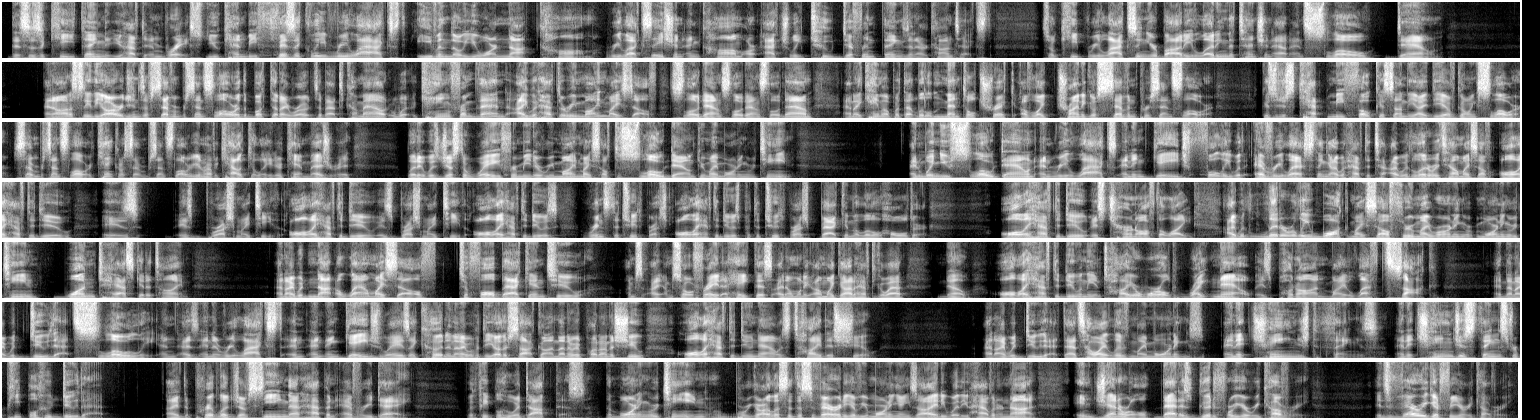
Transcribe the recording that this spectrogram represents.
This is a key thing that you have to embrace. You can be physically relaxed even though you are not calm. Relaxation and calm are actually two different things in our context. So keep relaxing your body, letting the tension out, and slow down and honestly, the origins of 7% slower, the book that I wrote is about to come out, came from then. I would have to remind myself, slow down, slow down, slow down. And I came up with that little mental trick of like trying to go 7% slower because it just kept me focused on the idea of going slower, 7% slower. Can't go 7% slower. You don't have a calculator, can't measure it. But it was just a way for me to remind myself to slow down through my morning routine. And when you slow down and relax and engage fully with every last thing, I would have to, I would literally tell myself, all I have to do is, is brush my teeth. All I have to do is brush my teeth. All I have to do is rinse the toothbrush. All I have to do is put the toothbrush back in the little holder. All I have to do is turn off the light. I would literally walk myself through my morning, morning routine, one task at a time. And I would not allow myself to fall back into, I'm, I, am i am so afraid. I hate this. I don't want to, oh my God, I have to go out. No, all I have to do in the entire world right now is put on my left sock And then I would do that slowly and as in a relaxed and, and engaged way as I could. And then I would put the other sock on, then I would put on a shoe. All I have to do now is tie this shoe. And I would do that. That's how I lived my mornings. And it changed things. And it changes things for people who do that. I have the privilege of seeing that happen every day with people who adopt this. The morning routine, regardless of the severity of your morning anxiety, whether you have it or not, in general, that is good for your recovery. It's very good for your recovery.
